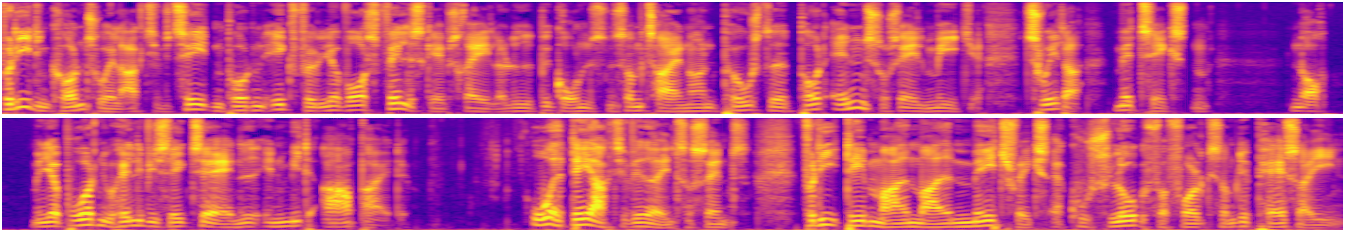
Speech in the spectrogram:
fordi din konto eller aktiviteten på den ikke følger vores fællesskabsregler, lød begrundelsen, som tegneren postede på et andet socialt medie, Twitter, med teksten. Nå, men jeg bruger den jo heldigvis ikke til andet end mit arbejde. Ordet deaktiveret er interessant, fordi det er meget, meget Matrix at kunne slukke for folk, som det passer en.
